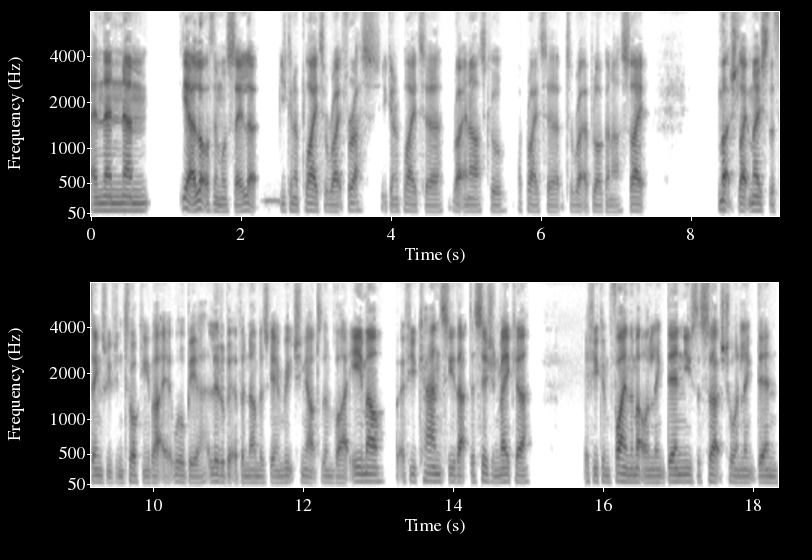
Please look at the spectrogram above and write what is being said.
And then, um, yeah, a lot of them will say, look, you mm. can apply to write for us. You can apply to write an article, apply to, to write a blog on our site. Much like most of the things we've been talking about, it will be a, a little bit of a numbers game reaching out to them via email. But if you can see that decision maker, if you can find them out on LinkedIn, use the search tool on LinkedIn,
